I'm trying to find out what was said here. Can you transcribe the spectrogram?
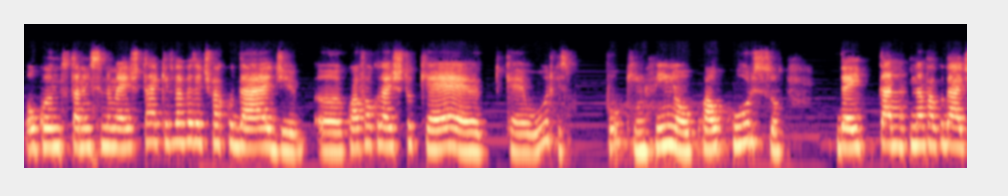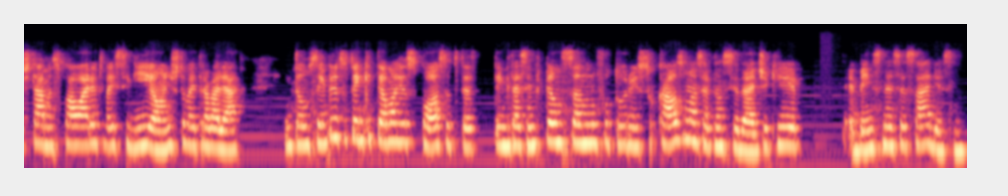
Ou quando tu tá no ensino médio, tá, o que tu vai fazer de faculdade? Uh, qual faculdade tu quer? Tu quer URGS, PUC, enfim, ou qual curso? Daí tá na faculdade, tá, mas qual área tu vai seguir? Aonde tu vai trabalhar? Então sempre tu tem que ter uma resposta, tu tem que estar sempre pensando no futuro. Isso causa uma certa ansiedade que é bem desnecessária, assim.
